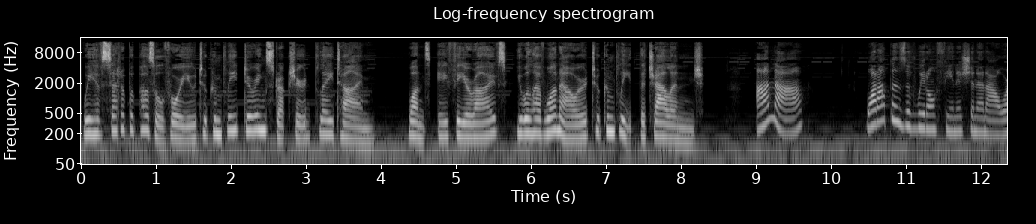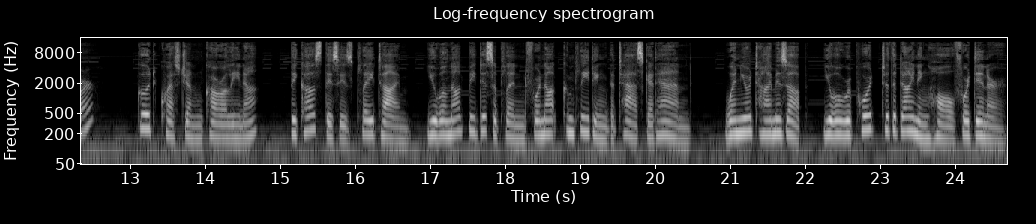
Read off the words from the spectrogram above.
we have set up a puzzle for you to complete during structured playtime. Once Aphie arrives, you will have one hour to complete the challenge. Anna, what happens if we don't finish in an hour? Good question, Carolina. Because this is playtime, you will not be disciplined for not completing the task at hand. When your time is up, you will report to the dining hall for dinner.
